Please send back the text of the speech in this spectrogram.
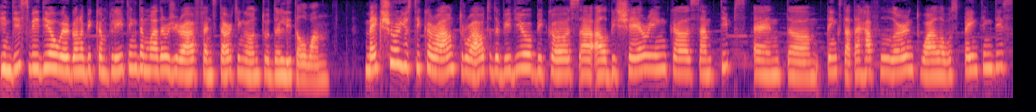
In this video we're gonna be completing the mother giraffe and starting on to the little one. Make sure you stick around throughout the video because uh, I'll be sharing uh, some tips and um, things that I have learned while I was painting this.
